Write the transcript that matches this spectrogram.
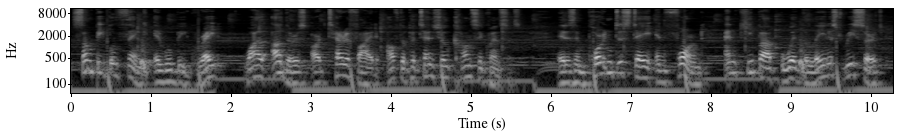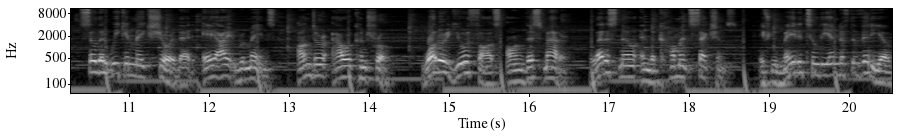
Some people think it will be great, while others are terrified of the potential consequences. It is important to stay informed and keep up with the latest research so that we can make sure that AI remains under our control. What are your thoughts on this matter? Let us know in the comment sections. If you made it till the end of the video,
